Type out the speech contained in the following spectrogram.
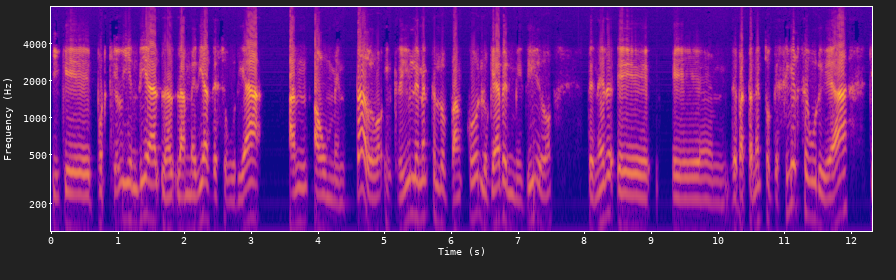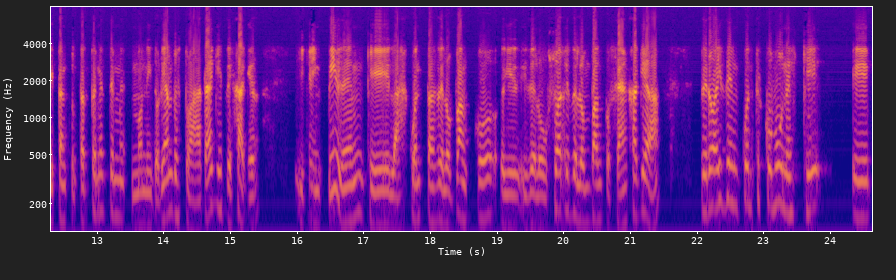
y que, porque hoy en día las medidas de seguridad han aumentado increíblemente en los bancos, lo que ha permitido tener eh, eh, departamentos de ciberseguridad que están constantemente monitoreando estos ataques de hackers y que impiden que las cuentas de los bancos y de los usuarios de los bancos sean hackeadas, pero hay delincuentes comunes que eh,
